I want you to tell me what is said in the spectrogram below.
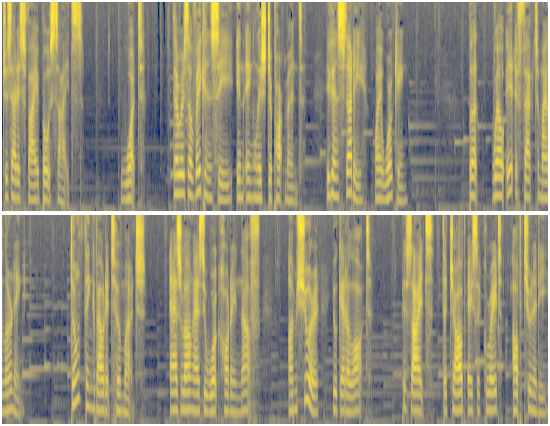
to satisfy both sides. What? There is a vacancy in English department. You can study while working. But will it affect my learning? Don't think about it too much. As long as you work hard enough, I'm sure you'll get a lot. Besides, the job is a great opportunity.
